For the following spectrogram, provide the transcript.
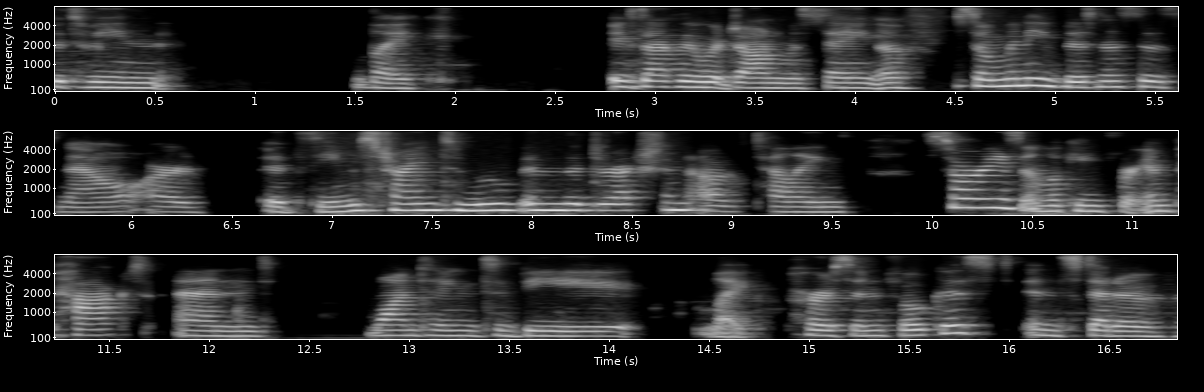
between like exactly what John was saying of so many businesses now are it seems trying to move in the direction of telling stories and looking for impact and wanting to be like person focused instead of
